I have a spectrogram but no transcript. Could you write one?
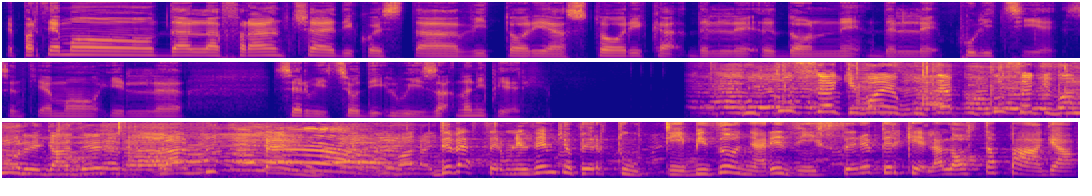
E partiamo dalla Francia e di questa vittoria storica delle donne delle pulizie. Sentiamo il servizio di Luisa Nanipieri. Tous ceux qui vont nous regarder, la. Voilà. Deve essere un esempio per tutti, bisogna resistere perché la lotta paga.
